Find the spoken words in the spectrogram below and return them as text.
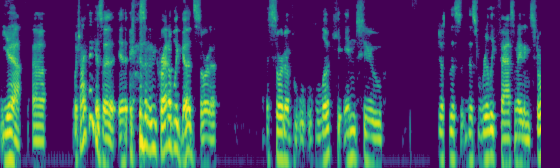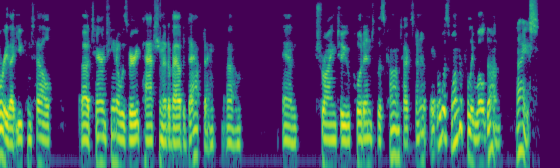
Yeah, uh, which I think is a is an incredibly good sort of sort of look into just this this really fascinating story that you can tell uh, Tarantino was very passionate about adapting um, and trying to put into this context, and it, it was wonderfully well done. Nice.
